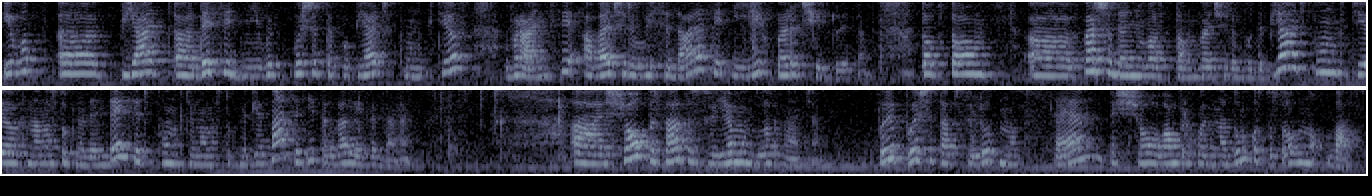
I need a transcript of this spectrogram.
І от е, 5, е, 10 днів ви пишете по 5 пунктів вранці, а ввечері ви сідаєте і їх перечитуєте. Тобто е, в перший день у вас там ввечері буде 5 пунктів, на наступний день 10 пунктів, на наступний 15 і так далі. І так далі. Що писати в своєму блокноті? Ви пишете абсолютно все, що вам приходить на думку стосовно вас.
